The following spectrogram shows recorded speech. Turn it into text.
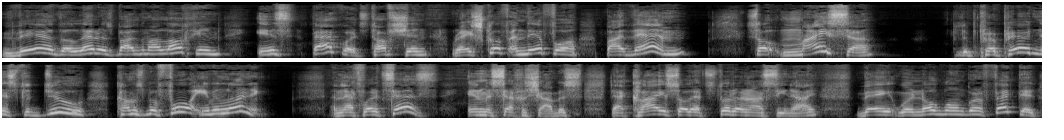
there the letters by the Malachim is backwards, Tafshin Reish Kuf, and therefore by them, so Maisa, the preparedness to do comes before even learning. And that's what it says in Masech Shabbos, that Klai so that stood on Har Sinai, they were no longer affected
